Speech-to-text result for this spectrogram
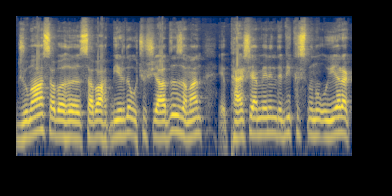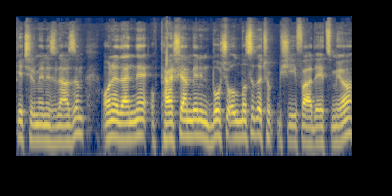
cuma sabahı sabah 1'de uçuş yağdığı zaman e, perşembenin de bir kısmını uyuyarak geçirmeniz lazım. O nedenle o perşembenin boş olması da çok bir şey ifade etmiyor.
